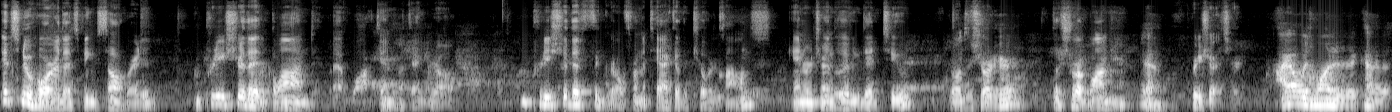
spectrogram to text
it's new horror that's being celebrated. I'm pretty sure that blonde that walked in with that girl. I'm pretty sure that's the girl from Attack of the Killer Clowns and Return of the Living Dead 2. You want the short hair? The short blonde hair. Yeah. Pretty sure it's her. I always wanted to kind of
